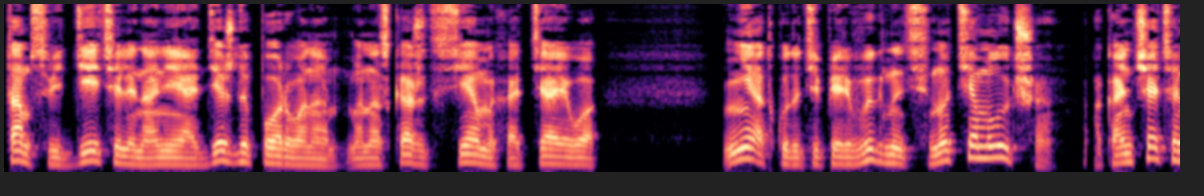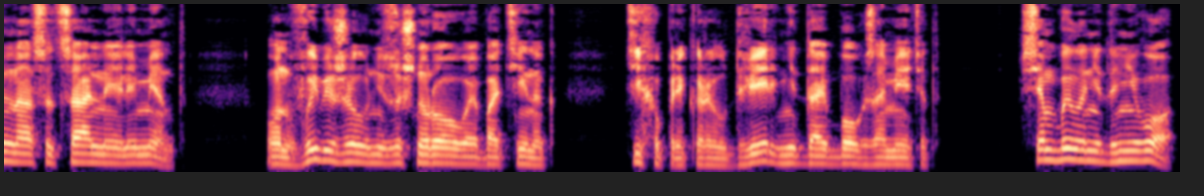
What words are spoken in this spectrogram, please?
Там свидетели, на ней одежда порвана. Она скажет всем, и хотя его неоткуда теперь выгнать, но тем лучше. Окончательно асоциальный элемент. Он выбежал, не зашнуровывая ботинок, тихо прикрыл дверь, не дай бог заметит. Всем было не до него,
